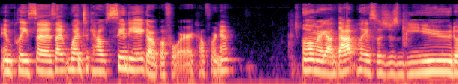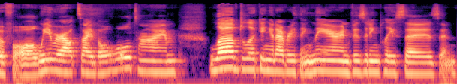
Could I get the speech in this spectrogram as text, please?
in places. I went to Cal- San Diego before, California. Oh my God, that place was just beautiful. We were outside the whole time, loved looking at everything there and visiting places. And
